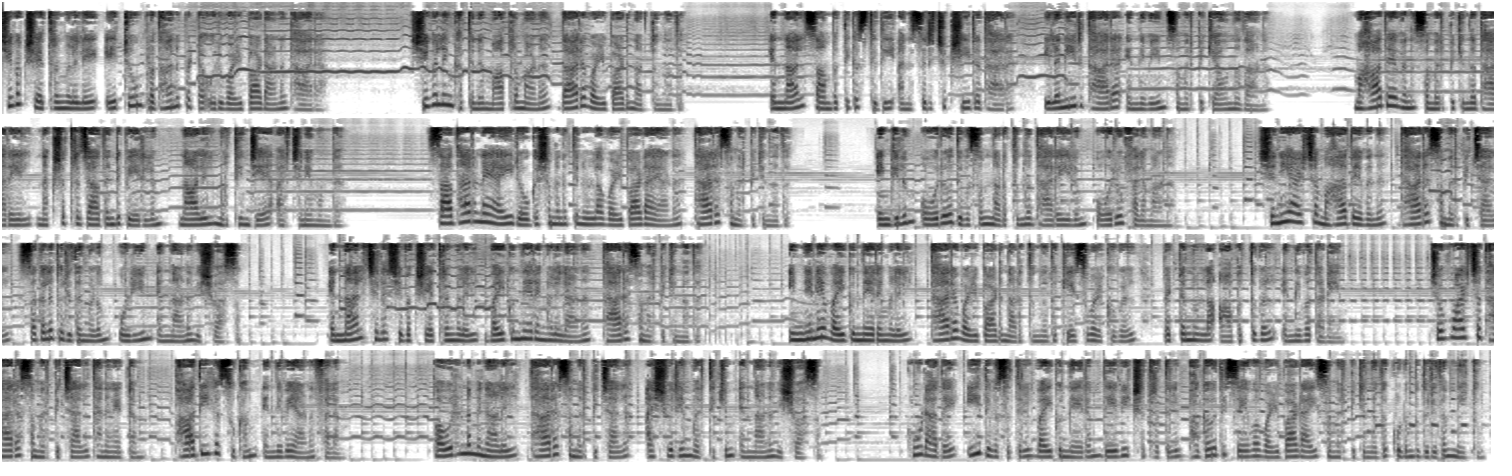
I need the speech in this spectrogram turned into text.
ശിവക്ഷേത്രങ്ങളിലെ ഏറ്റവും പ്രധാനപ്പെട്ട ഒരു വഴിപാടാണ് ധാര. ശിവലിംഗത്തിന് മാത്രമാണ് ധാര വഴിപാട് നടത്തുന്നത്. എന്നാൽ സാമ്പത്തിക സ്ഥിതി അനുസരിച്ച് ക്ഷീരധാര ഇളനീര് ധാര എന്നിവയും സമർപ്പിക്കാവുന്നതാണ്. മഹാദേവന് സമർപ്പിക്കുന്ന ധാരയിൽ നക്ഷത്രജാതന്റെ പേരിലും നാളിൽ മൃത്യുഞ്ജയ അർച്ചനയുമുണ്ട്. സാധാരണയായി രോഗശമനത്തിനുള്ള വഴിപാടായാണ് ധാര സമർപ്പിക്കുന്നത്. എങ്കിലും ഓരോ ദിവസം നടത്തുന്ന ധാരയിലും ഓരോ ഫലമാണ്. ശനിയാഴ്ച മഹാദേവന് ധാര സമർപ്പിച്ചാൽ സകല ദുരിതങ്ങളും ഒഴിയും എന്നാണ് വിശ്വാസം. എന്നാൽ ചില ശിവക്ഷേത്രങ്ങളിൽ വൈകുന്നേരങ്ങളിലാണ് ധാര സമർപ്പിക്കുന്നത് ഇങ്ങനെ വൈകുന്നേരങ്ങളിൽ ധാര വഴിപാട് നടത്തുന്നത് കേസുവഴക്കുകൾ പെട്ടെന്നുള്ള ആപത്തുകൾ എന്നിവ തടയും. ചൊവ്വാഴ്ച ധാര സമർപ്പിച്ചാൽ ധനനേട്ടം ഭാതീക സുഖം എന്നിവയാണ് ഫലം. പൗർണമിനാളിൽ ധാര സമർപ്പിച്ചാൽ ഐശ്വര്യം വർദ്ധിക്കും എന്നാണ് വിശ്വാസം. കൂടാതെ ഈ ദിവസത്തിൽ വൈകുന്നേരം ദേവീക്ഷേത്രത്തിൽ ഭഗവതി സേവ വഴിപാടായി സമർപ്പിക്കുന്നത് കുടുംബദുരിതം നീക്കും.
